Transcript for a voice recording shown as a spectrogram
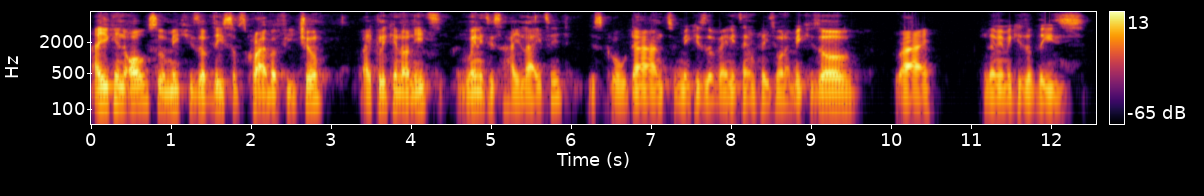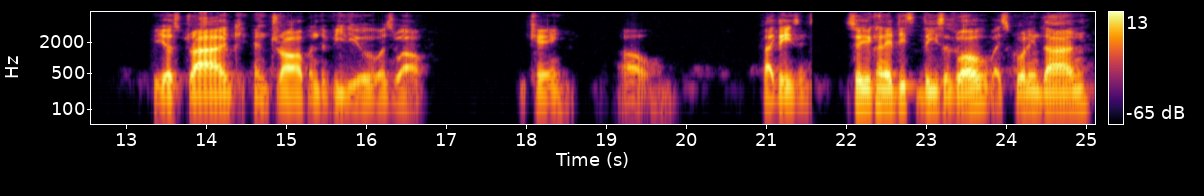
And you can also make use of this subscriber feature by clicking on it. When it is highlighted you scroll down to make use of any template you want to make use of right? Okay, let me make use of these. You just drag and drop on the video as well. Okay oh. Like this so you can edit this as well by scrolling down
